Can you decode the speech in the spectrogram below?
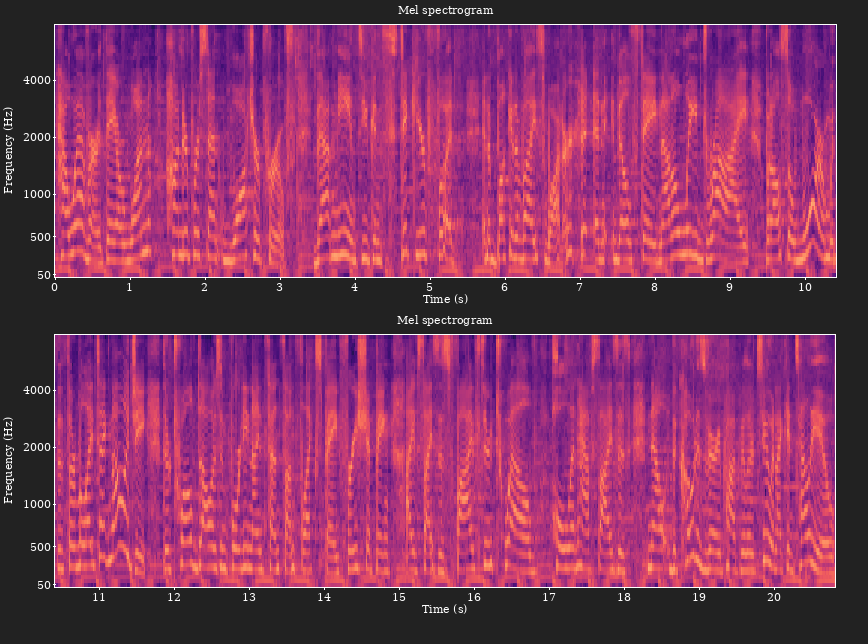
However, they are 100% waterproof. That means you can stick your foot in a bucket of ice water and they'll stay not only dry, but also warm with the Thermolite technology. They're $12.49 on FlexPay, free shipping. I have sizes 5 through 12, whole and half sizes. Now, the coat is very popular too, and I can tell you,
